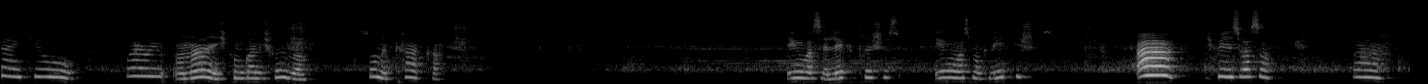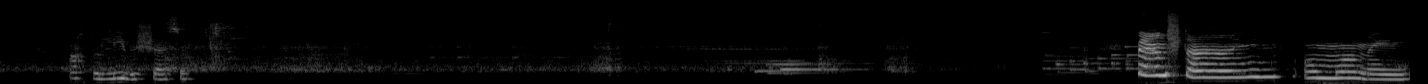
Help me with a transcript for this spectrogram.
Thank you. You? Oh nein, ich komme gar nicht rüber. So eine Kacke. Irgendwas elektrisches, irgendwas magnetisches. Ah, ich bin ins Wasser. Ah. Ach du liebe Scheiße. Bernstein. Oh Mann, ey.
